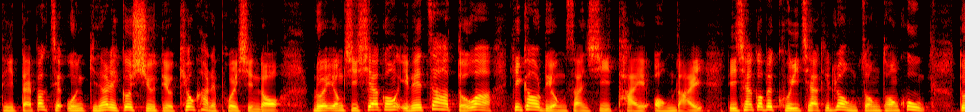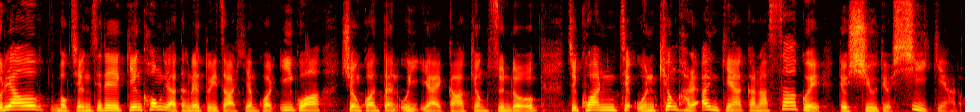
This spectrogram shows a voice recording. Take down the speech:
伫台北捷运今仔日佫收到恐吓的批信咯，内容是写讲伊要炸刀啊去到龙山市台王来，而且佫要开车去弄总统府。除了目前这个警方也当咧对查嫌犯以外，相关单位也会加强巡逻。这款捷运恐吓的案件，干那三个月就收到四件咯。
